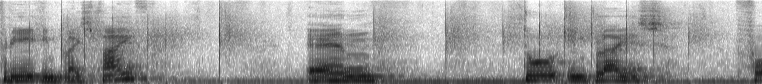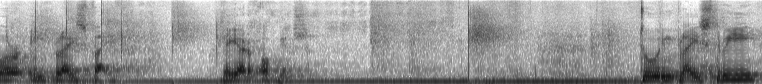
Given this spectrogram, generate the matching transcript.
3 implies 5 and 2 implies 4 implies 5. They are obvious. 2 implies 3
